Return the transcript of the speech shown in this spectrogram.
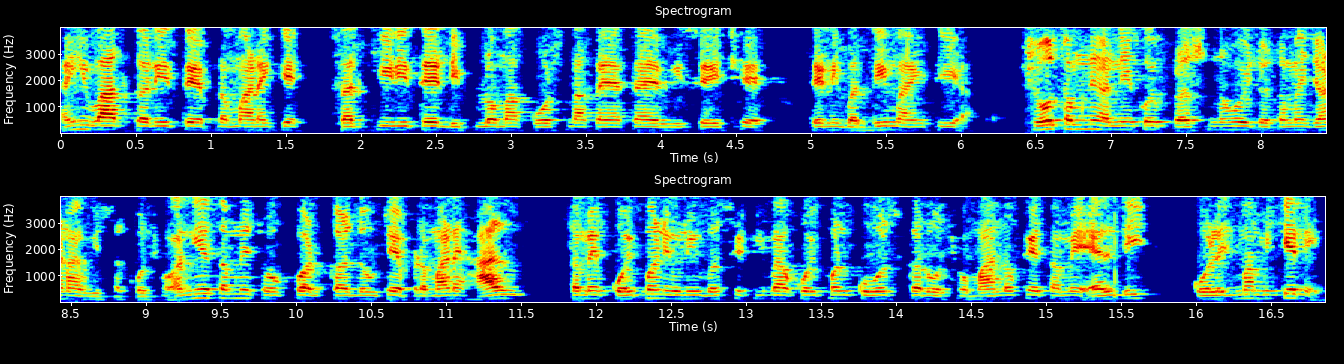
અહીં વાત કરી તે પ્રમાણે કે સરખી રીતે ડિપ્લોમા કોર્સમાં કયા કયા વિષય છે તેની બધી માહિતી જો તમને અન્ય કોઈ પ્રશ્ન હોય તો તમે જણાવી શકો છો. અન્ય તમને ચોખવટ કરી દઉં તે પ્રમાણે હાલ તમે કોઈ પણ યુનિવર્સિટીમાં કોઈ પણ કોર્સ કરો છો, માનો કે તમે એલડી કોલેજમાં મિકેનિક,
